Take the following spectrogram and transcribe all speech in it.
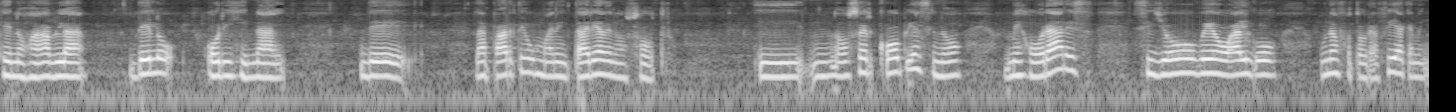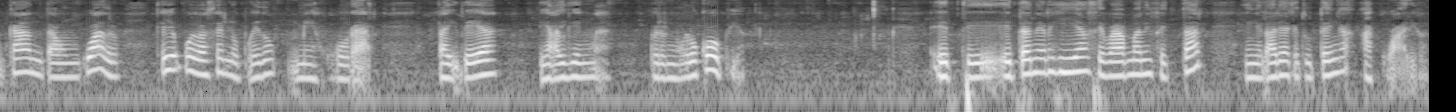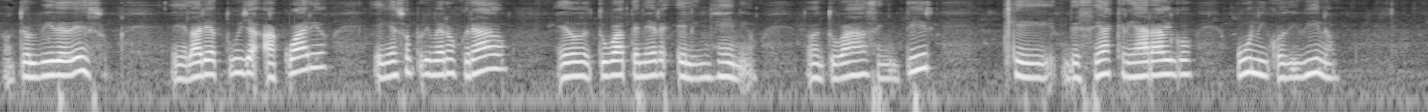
que nos habla de lo original, de la parte humanitaria de nosotros. Y no ser copia, sino mejorar. Es, si yo veo algo, una fotografía que me encanta o un cuadro, ¿qué yo puedo hacer? Lo puedo mejorar. La idea de alguien más, pero no lo copio. Este, esta energía se va a manifestar en el área que tú tengas, acuario. No te olvides de eso. En el área tuya, acuario, en esos primeros grados es donde tú vas a tener el ingenio, donde tú vas a sentir que deseas crear algo único, divino.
